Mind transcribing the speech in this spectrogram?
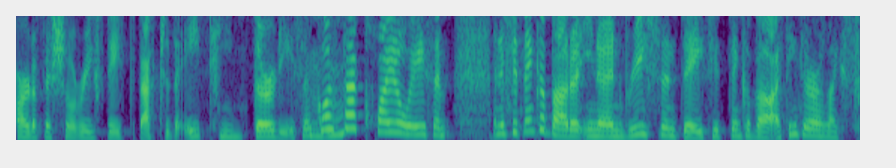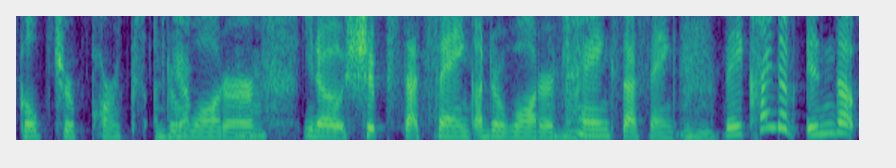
artificial reef dates back to the 1830s. So it goes back quite a ways. And, and if you think about it, you know, in recent days, you think about, I think there are like sculpture parks underwater, you know, ships that sank underwater, tanks that sank. They kind of end up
